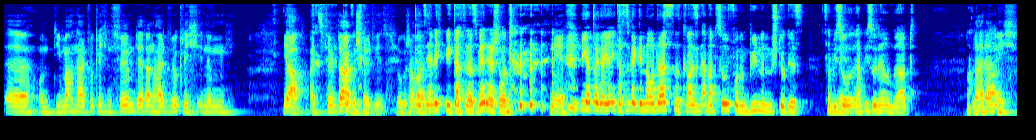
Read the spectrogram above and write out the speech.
äh, und die machen halt wirklich einen Film, der dann halt wirklich in einem, ja, als Film dargestellt wird, logischerweise. Ganz ehrlich, ich dachte, das wäre der schon. Nee. ich, hab da gar, ich dachte, das wäre genau das, das quasi eine Adaption von einem Bühnenstück ist. Das habe ich, nee. so, hab ich so in Erinnerung gehabt. Ach, Leider Mann. nicht.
